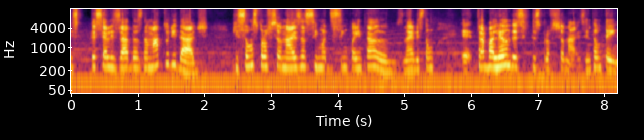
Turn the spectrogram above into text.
especializadas na maturidade, que são os profissionais acima de 50 anos, né? Eles estão é, trabalhando esses profissionais. Então tem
